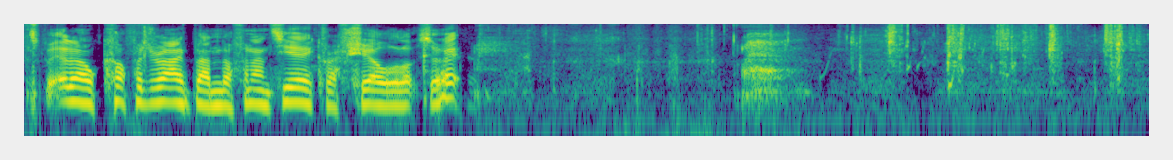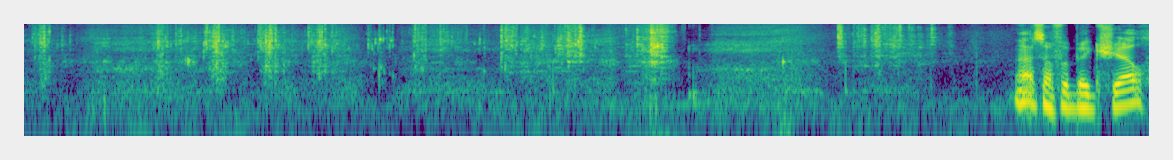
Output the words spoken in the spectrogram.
It's a bit of an old copper drive band off an anti-aircraft shell, looks of it. That's off a big shell.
